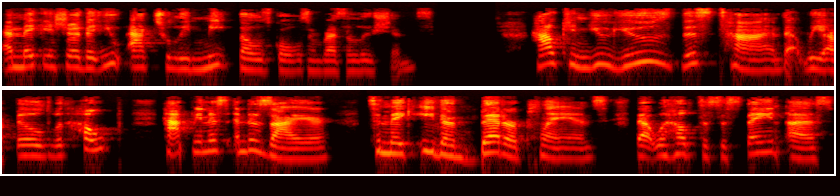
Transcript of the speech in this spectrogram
and making sure that you actually meet those goals and resolutions? How can you use this time that we are filled with hope, happiness, and desire to make even better plans that will help to sustain us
